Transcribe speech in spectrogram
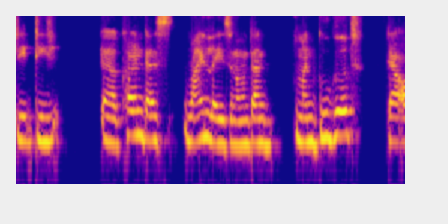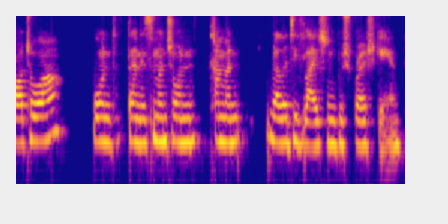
die, die äh, können das reinlesen und dann man googelt der Autor und dann ist man schon, kann man relativ leicht in Gespräch gehen.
